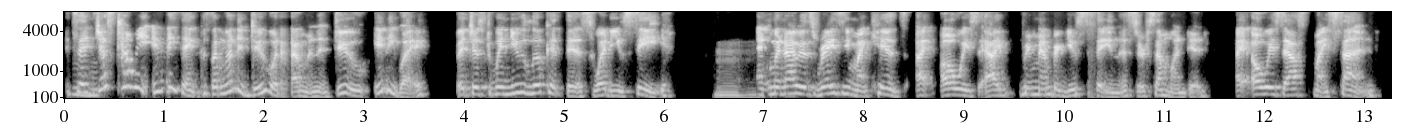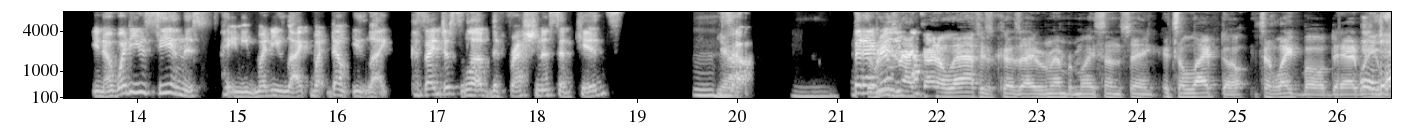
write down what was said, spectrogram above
He'd say, mm-hmm. just tell me anything because I'm going to do what I'm going to do anyway. But just when you look at this, what do you see? Mm-hmm. And when I was raising my kids, I always, I remember you saying this or someone did. I always ask my son, you know, what do you see in this painting? What do you like? What don't you like? Because I just love the freshness of kids. Mm-hmm. Yeah. So, mm-hmm. but the I reason really, I kind of laugh is because I remember my son saying, "It's a light bulb. It's a light bulb, Dad." What do you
